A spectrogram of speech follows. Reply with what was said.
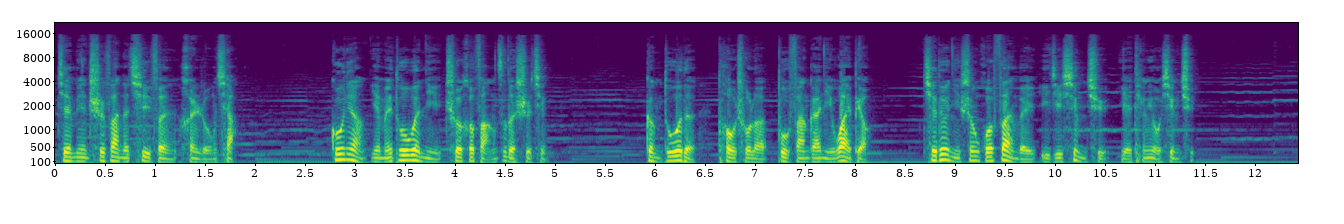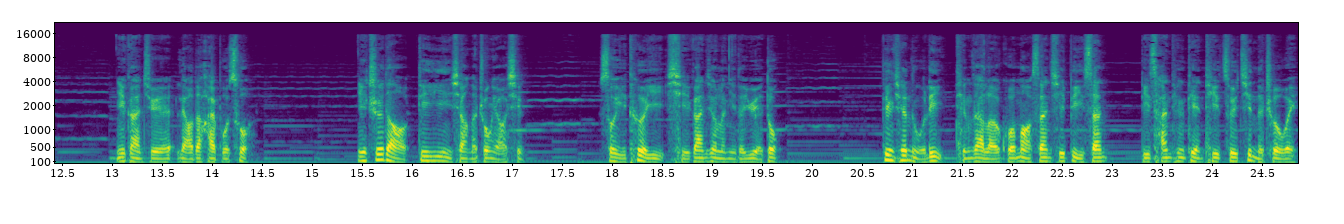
见面吃饭的气氛很融洽，姑娘也没多问你车和房子的事情，更多的透出了不反感你外表，且对你生活范围以及兴趣也挺有兴趣。你感觉聊得还不错。你知道第一印象的重要性，所以特意洗干净了你的悦动，并且努力停在了国贸三期 B 三离餐厅电梯最近的车位，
